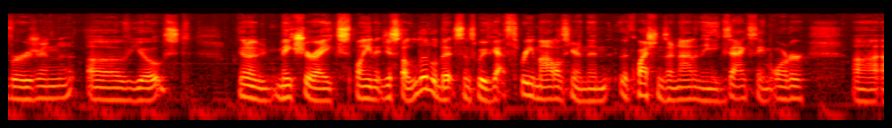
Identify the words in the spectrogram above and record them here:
version of Yoast. I'm going to make sure I explain it just a little bit since we've got three models here and then the questions are not in the exact same order. Uh,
